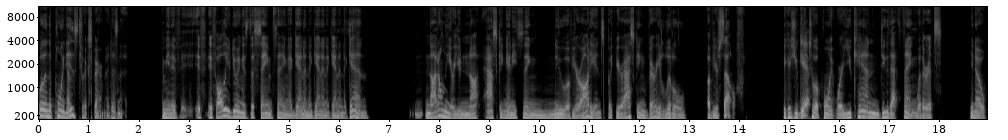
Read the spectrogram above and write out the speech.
Well, and the point is to experiment, isn't it? I mean, if if if all you're doing is the same thing again and again and again and again, not only are you not asking anything new of your audience, but you're asking very little of yourself because you get yeah. to a point where you can do that thing, whether it's, you know,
